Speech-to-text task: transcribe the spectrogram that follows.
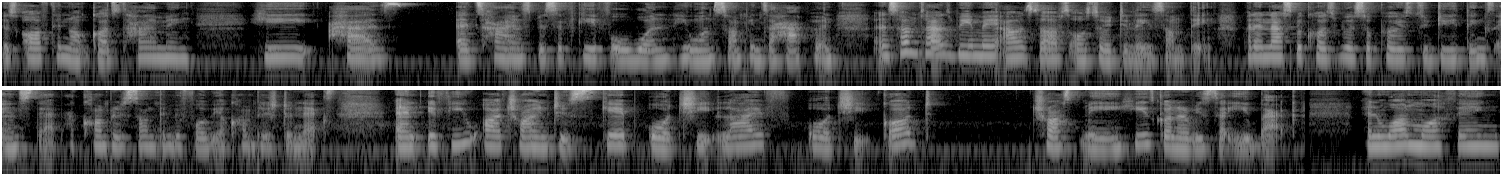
is often not God's timing. He has a time specifically for when he wants something to happen. And sometimes we may ourselves also delay something. But then that's because we're supposed to do things in step, accomplish something before we accomplish the next. And if you are trying to skip or cheat life or cheat God, trust me, He's to reset you back. And one more thing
